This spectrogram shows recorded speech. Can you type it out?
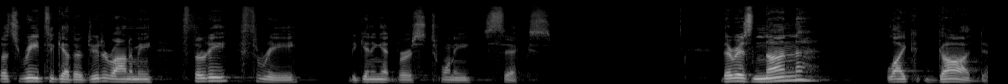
Let's read together Deuteronomy 33, beginning at verse 26. There is none like God,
